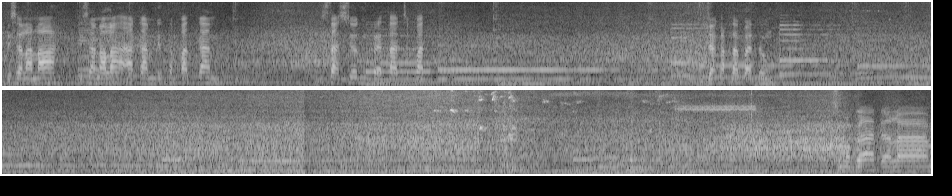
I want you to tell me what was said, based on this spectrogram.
Di sanalah di sanalah akan ditempatkan stasiun kereta cepat Jakarta Bandung. Semoga dalam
